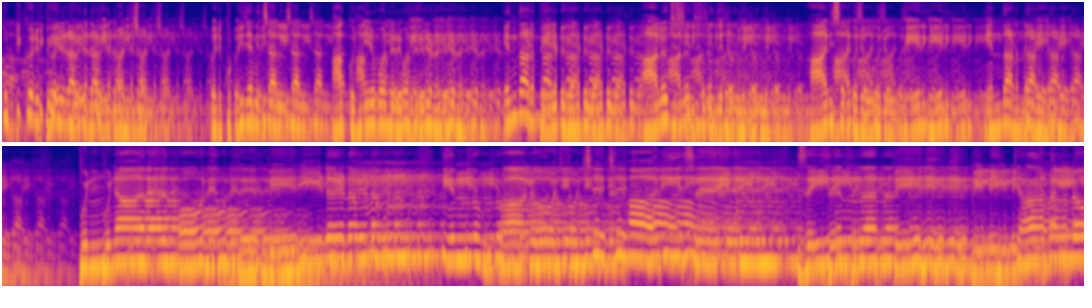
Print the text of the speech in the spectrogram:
കുട്ടിക്കൊരു പേരിടാൻ തന്നെ തീരുമാനിച്ചു. ഒരു കുട്ടി ജനിച്ചാൽ ആ കുഞ്ഞിന് മോൻ ഒരു പേരിടണം എന്താണ് പേരിടുക? ആലോചിച്ചിരിക്കുന്നതിനൊടുവിൽ ഹാരിസക്ക് ഒരു പേര് എന്താണെന്നല്ലേ? പുന്നാര മോനെന്ത് പേരിടണം എന്നും ആലോചിച്ച് ഹാരിസയും സെയ്തെന്ന പേര് വിളിക്കാമല്ലോ.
